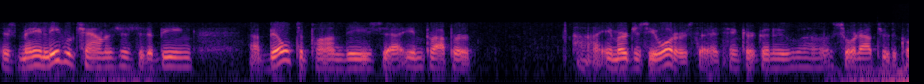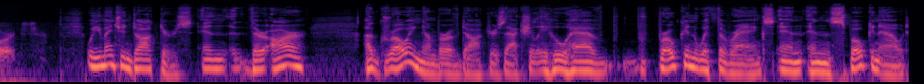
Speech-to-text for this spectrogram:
there's many legal challenges that are being uh, built upon these uh, improper uh, emergency orders that I think are going to uh, sort out through the courts. Well, you mentioned doctors, and there are a growing number of doctors actually who have broken with the ranks and, and spoken out.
